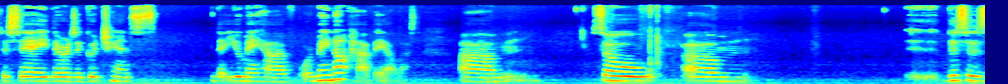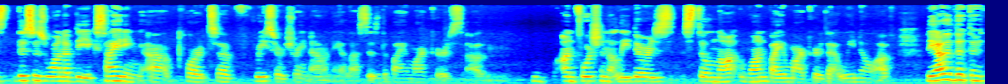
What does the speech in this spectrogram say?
to say there is a good chance that you may have or may not have ALS. Um, so um, this is this is one of the exciting uh, parts of research right now in ALS is the biomarkers. Um, unfortunately, there is still not one biomarker that we know of. The other the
